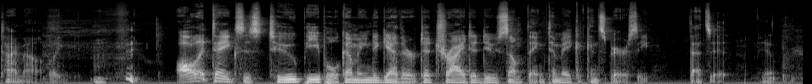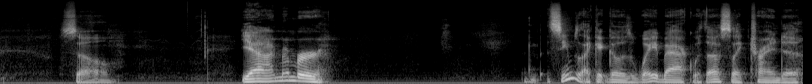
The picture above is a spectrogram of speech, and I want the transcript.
time out." Like, all it takes is two people coming together to try to do something to make a conspiracy. That's it. Yep. So, yeah, I remember. It seems like it goes way back with us, like trying to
